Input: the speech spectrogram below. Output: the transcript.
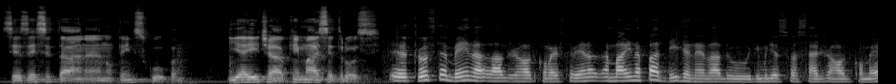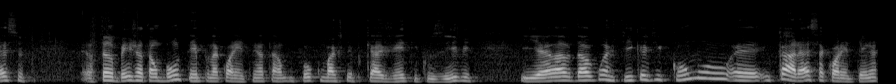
se exercitar, né? Não tem desculpa. E aí, Thiago, quem mais você trouxe? Eu trouxe também, lá do Jornal do Comércio, também a Marina Padilha, né, lá do, de mídias sociais do Jornal do Comércio. Ela também já está um bom tempo na quarentena, está um pouco mais tempo que a gente, inclusive. E ela dá algumas dicas de como é, encarar essa quarentena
